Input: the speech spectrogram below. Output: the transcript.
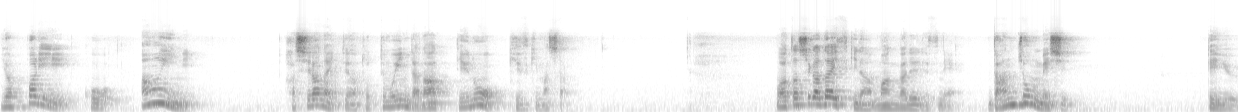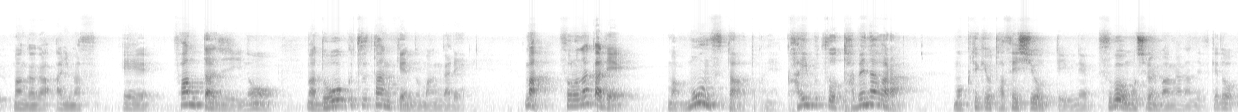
やっぱりこう安易に走らないっていうのはとってもいいんだなっていうのを気づきました。私が大好きな漫画でですね「ダンジョン飯」っていう漫画があります、えーファンタジーのまあ、洞窟探検の漫画で、まあ、その中でまあ、モンスターとかね怪物を食べながら目的を達成しようっていうねすごい面白い漫画なんですけど、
